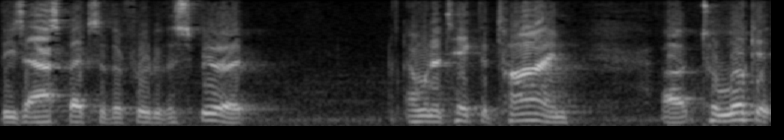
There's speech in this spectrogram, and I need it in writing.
these aspects of the fruit of the Spirit. I want to take the time uh, to look at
